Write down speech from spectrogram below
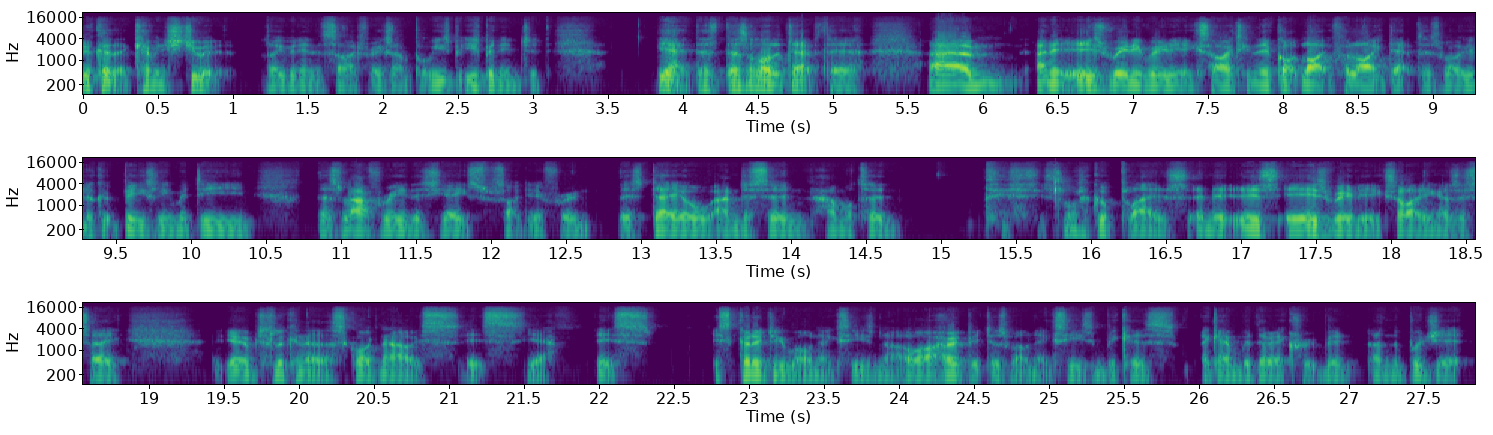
you look at that, Kevin Stewart leaving in the side, for example, he's he's been injured. Yeah, there's there's a lot of depth here, um, and it is really really exciting. They've got like for like depth as well. You look at Beesley, Madine, there's Lavery, there's Yates, slightly different. There's Dale, Anderson, Hamilton. It's a lot of good players, and it is it is really exciting. As I say, you know, just looking at the squad now, it's it's yeah, it's it's going to do well next season. Oh, I hope it does well next season because again, with their recruitment and the budget,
